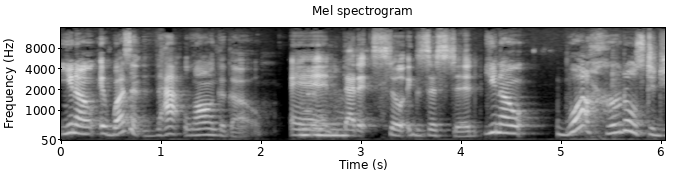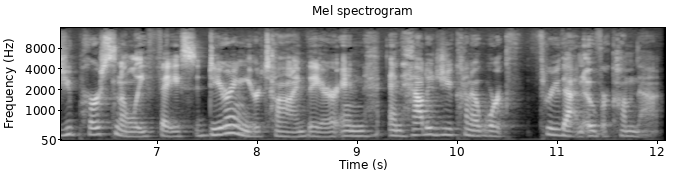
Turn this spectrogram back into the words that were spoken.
you know, it wasn't that long ago and mm. that it still existed. You know, what hurdles did you personally face during your time there and and how did you kind of work through that and overcome that?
